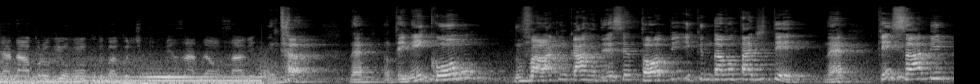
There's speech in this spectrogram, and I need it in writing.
já dava pra ouvir o ronco do bagulho, tipo, pesadão, sabe? Então, né, não tem nem como não falar que um carro desse é top e que não dá vontade de ter, né? Quem sabe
